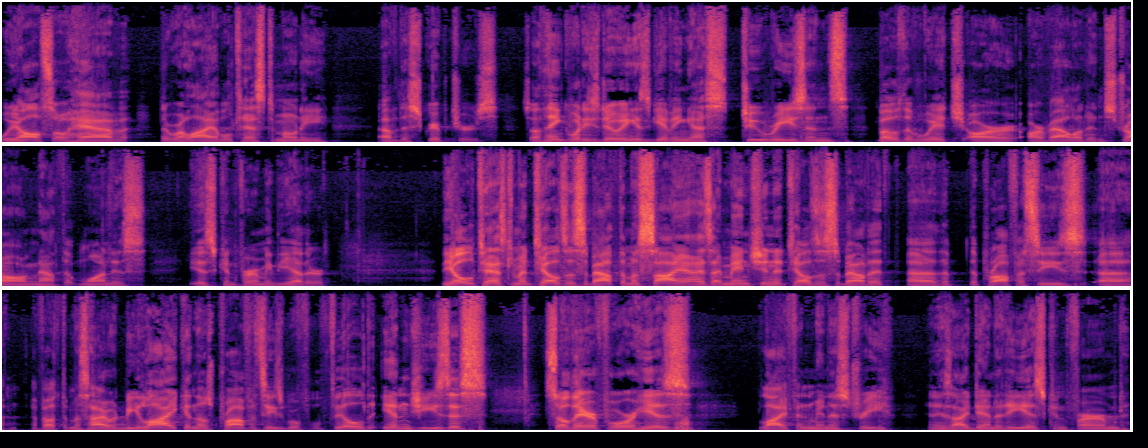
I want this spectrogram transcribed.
we also have the reliable testimony of the Scriptures. So I think what he's doing is giving us two reasons, both of which are, are valid and strong, not that one is, is confirming the other. The Old Testament tells us about the Messiah. As I mentioned, it tells us about it, uh, the, the, prophecies uh, about the Messiah would be like, and those prophecies were fulfilled in Jesus. So, therefore, his life and ministry and his identity is confirmed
